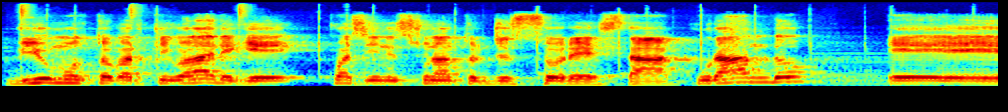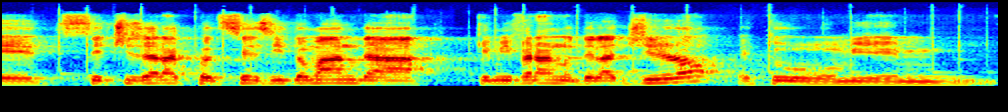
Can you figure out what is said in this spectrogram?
view molto particolare che quasi nessun altro gestore sta curando e se ci sarà qualsiasi domanda che mi faranno te la girerò e tu mi,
